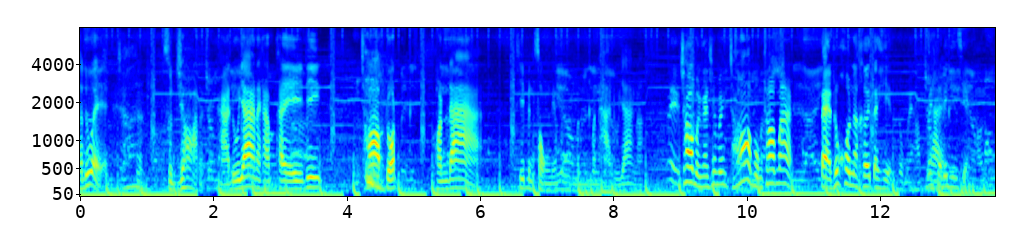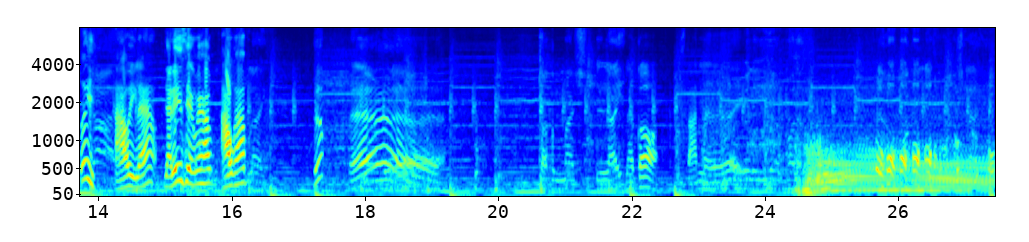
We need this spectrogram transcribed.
ซะด้วย สุดยอดอะหาดูยากนะครับ ใครที่ชอบรถ Honda ที่เป็นทรงเนี้ยมันมันมันหาดูยากเนอะนี่ชอบเหมือนกันใช่ไหมชอบผมชอบมาก แต่ทุกคนน่ะเคยแต่เห็นถูกไหมครับ ไม่ใช่เคยได้ยินเสียงเขาเอ้ย เอาอีกแล้ว อยากได้ยินเสียงไหมครับ เอาครับฮึบเออแล้วก็สตาร์ทเลย โอ้โหโอ้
